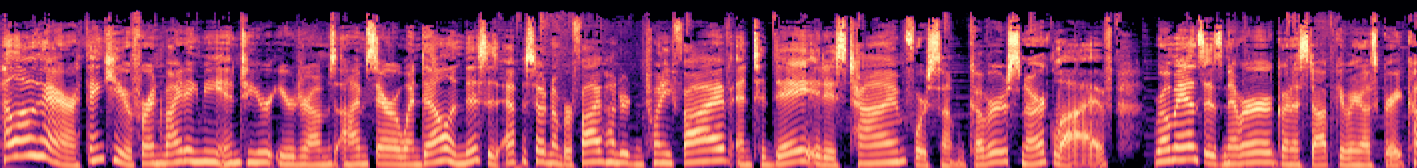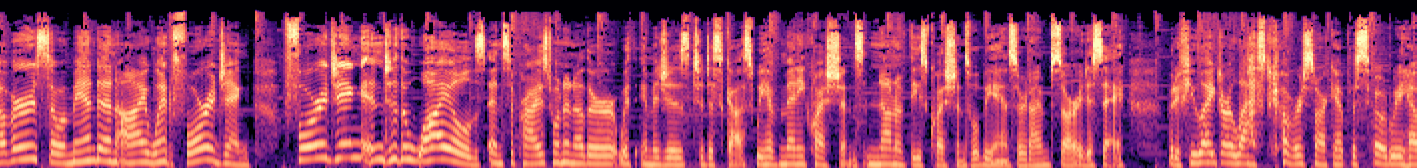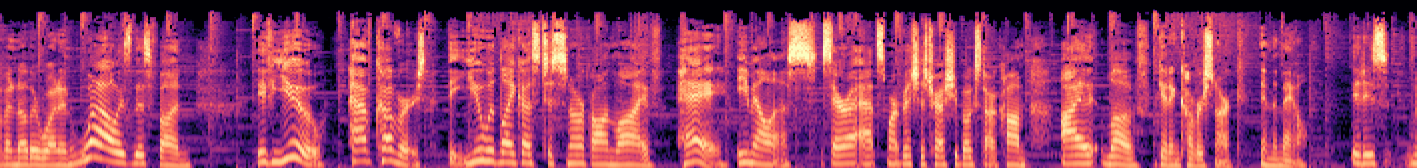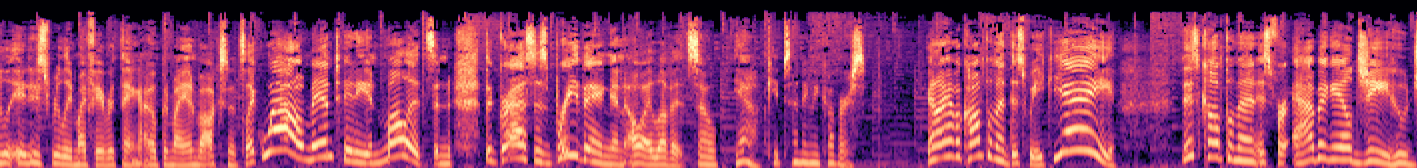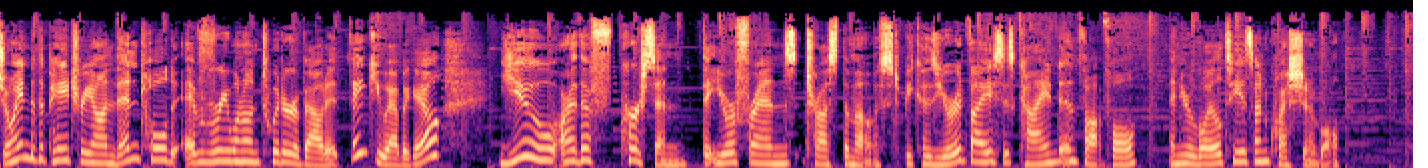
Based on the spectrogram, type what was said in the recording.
Hello there. Thank you for inviting me into your eardrums. I'm Sarah Wendell, and this is episode number 525. And today it is time for some Cover Snark Live. Romance is never going to stop giving us great covers. So Amanda and I went foraging, foraging into the wilds and surprised one another with images to discuss. We have many questions. None of these questions will be answered. I'm sorry to say. But if you liked our last cover snark episode, we have another one and wow, is this fun. If you have covers that you would like us to snark on live, hey, email us, sarah at smartbitchestrashybooks.com. I love getting cover snark in the mail. It is really, it is really my favorite thing. I open my inbox and it's like, wow, man titty and mullets and the grass is breathing. And oh, I love it. So yeah, keep sending me covers. And I have a compliment this week. Yay! This compliment is for Abigail G, who joined the Patreon, then told everyone on Twitter about it. Thank you, Abigail. You are the f- person that your friends trust the most because your advice is kind and thoughtful and your loyalty is unquestionable.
